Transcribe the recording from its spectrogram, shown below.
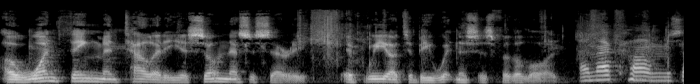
a one thing mentality is so necessary if we are to be witnesses for the Lord. And that comes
